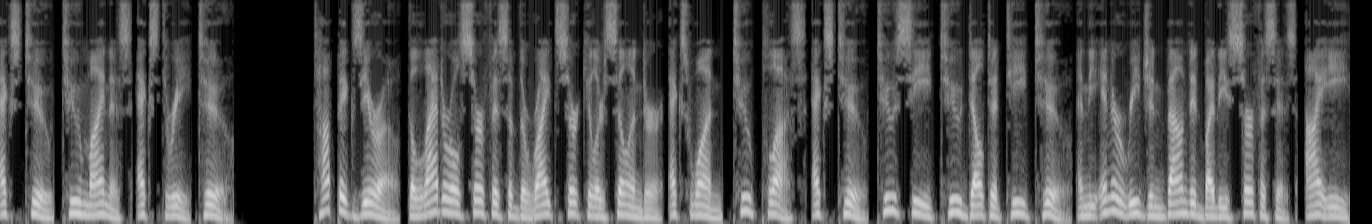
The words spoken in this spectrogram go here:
x2 2 minus x3 2. Topic 0 The lateral surface of the right circular cylinder x1 2 plus x2 2c 2 delta t2 and the inner region bounded by these surfaces i.e.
